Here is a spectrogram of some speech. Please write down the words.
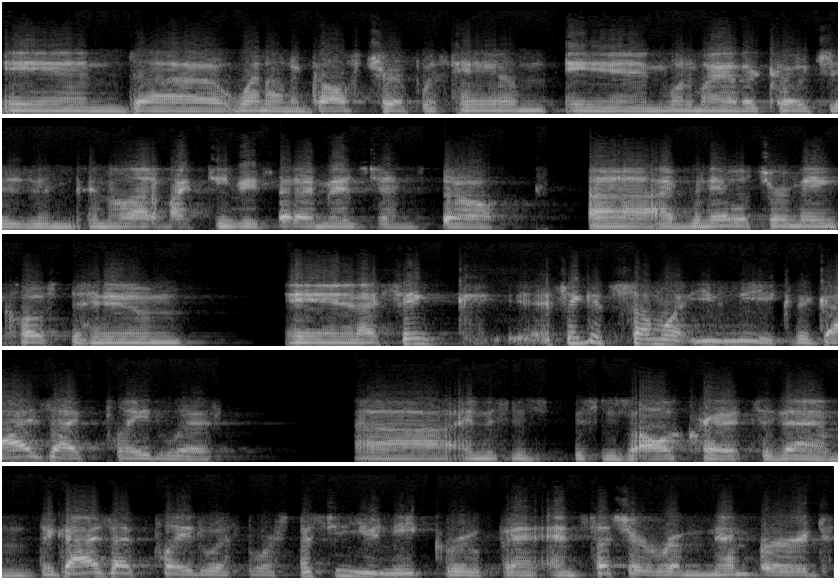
and uh, went on a golf trip with him and one of my other coaches and, and a lot of my teammates that I mentioned. So uh, I've been able to remain close to him, and I think I think it's somewhat unique. The guys I've played with, uh, and this is this is all credit to them. The guys I've played with were such a unique group and, and such a remembered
